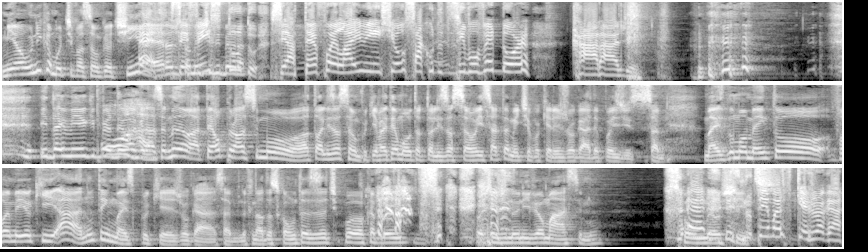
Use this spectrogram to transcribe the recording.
minha única motivação que eu tinha É, era você fez liberar. tudo. Você até foi lá e encheu o saco do desenvolvedor. Caralho. E daí meio que perdeu a Porra. graça. Não, até o próximo atualização, porque vai ter uma outra atualização e certamente eu vou querer jogar depois disso, sabe? Mas no momento foi meio que, ah, não tem mais por que jogar, sabe? No final das contas, eu, tipo, eu acabei atingindo o nível máximo. Com É, o meu cheats. não tem mais o que jogar.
